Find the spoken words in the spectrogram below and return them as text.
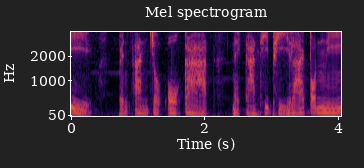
อีก เป็นอันจบโอกาสในการที่ผีร้ายต้นนี้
